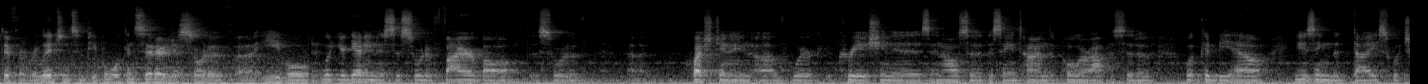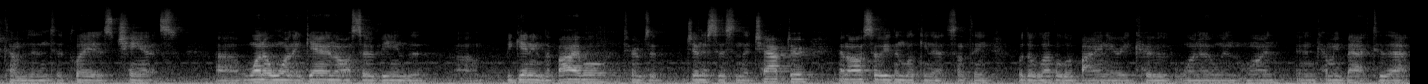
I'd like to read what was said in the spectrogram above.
different religions and people will consider just sort of uh, evil. What you're getting is this sort of fireball, this sort of questioning of where creation is, and also at the same time the polar opposite of what could be hell, using the dice which comes into play as chance. Uh, 101 again also being the um, beginning of the Bible in terms of Genesis in the chapter, and also even looking at something with a level of binary code 10 and 1, and coming back to that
